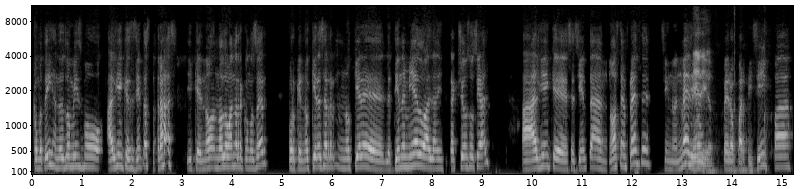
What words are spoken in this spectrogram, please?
Como te dije, no es lo mismo alguien que se sienta hasta atrás y que no, no lo van a reconocer porque no quiere ser, no quiere, le tiene miedo a la interacción social, a alguien que se sienta no hasta enfrente, sino en medio, medio. pero participa,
